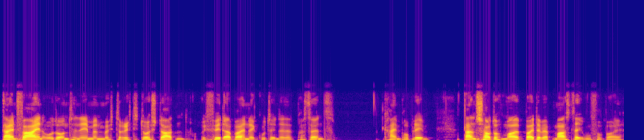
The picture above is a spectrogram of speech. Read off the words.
Dein Verein oder Unternehmen möchte richtig durchstarten, euch fehlt aber eine gute Internetpräsenz? Kein Problem. Dann schaut doch mal bei der Webmaster EU vorbei.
